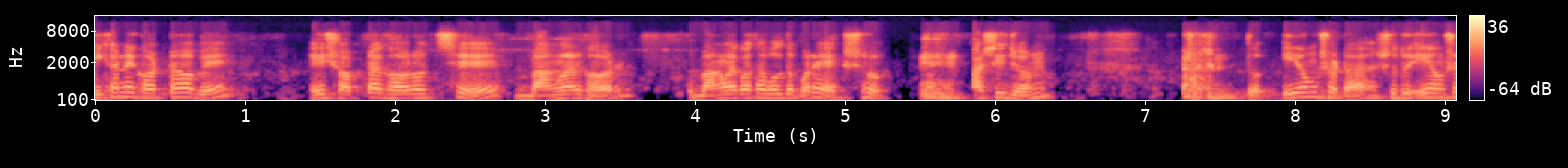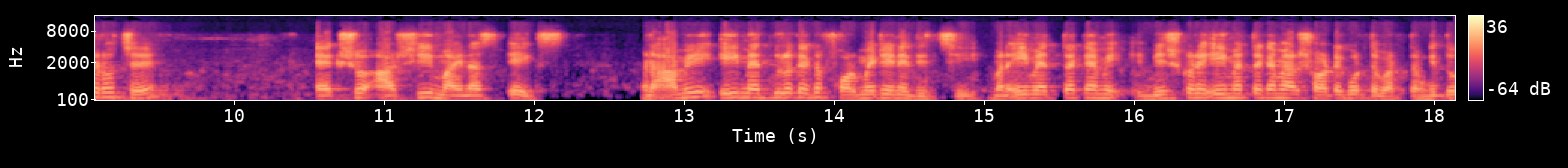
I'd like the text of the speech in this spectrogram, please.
এইখানের ঘরটা হবে, এই সবটা ঘর হচ্ছে বাংলার ঘর। বাংলা কথা বলতে পারে একশো আশি জন। তো এই অংশটা, শুধু এই অংশটা হচ্ছে একশো আশি মাইনাস এক্স মানে আমি এই ম্যাথগুলোকে একটা ফরম্যাটে এনে দিচ্ছি। মানে এই ম্যাথটাকে আমি, বিশেষ করে এই ম্যাথটাকে আমি আর শর্টে করতে পারতাম। কিন্তু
